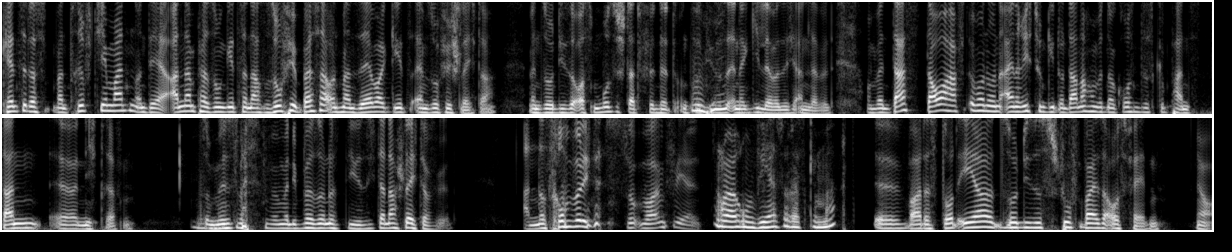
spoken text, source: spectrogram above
kennst du das, man trifft jemanden und der anderen Person geht es danach so viel besser und man selber geht es einem so viel schlechter. Wenn so diese Osmose stattfindet und so Mhm. dieses Energielevel sich anlevelt. Und wenn das dauerhaft immer nur in eine Richtung geht und dann noch mit einer großen Diskrepanz, dann äh, nicht treffen. Mhm. Zumindest, wenn man die Person ist, die sich danach schlechter fühlt. Andersrum würde ich das so mal empfehlen. Warum, wie hast du das gemacht? Äh, war das dort eher so dieses stufenweise Ausfäden. Ja.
